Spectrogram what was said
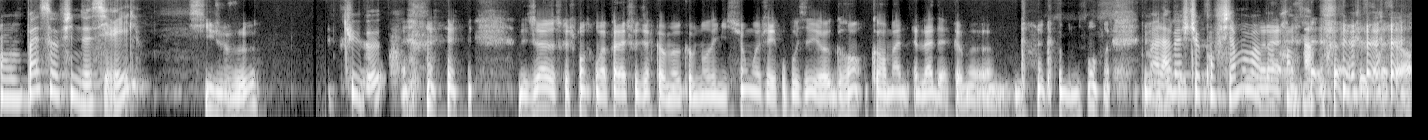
On passe au film de Cyril. Si je veux. Tu veux. Déjà, parce que je pense qu'on va pas la choisir comme, comme nom d'émission, moi j'avais proposé euh, Grand Corman Lad comme, euh, comme nom. Voilà, bah, je te confirme, on va pas prendre ça.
